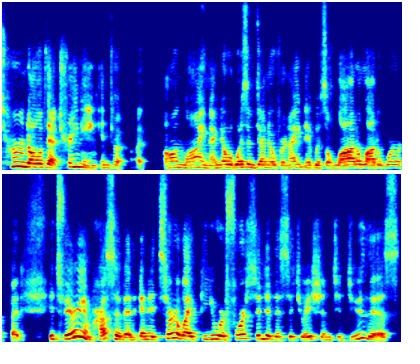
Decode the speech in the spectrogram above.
turned all of that training into uh, online. I know it wasn't done overnight and it was a lot, a lot of work, but it's very impressive. And, and it's sort of like you were forced into this situation to do this.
